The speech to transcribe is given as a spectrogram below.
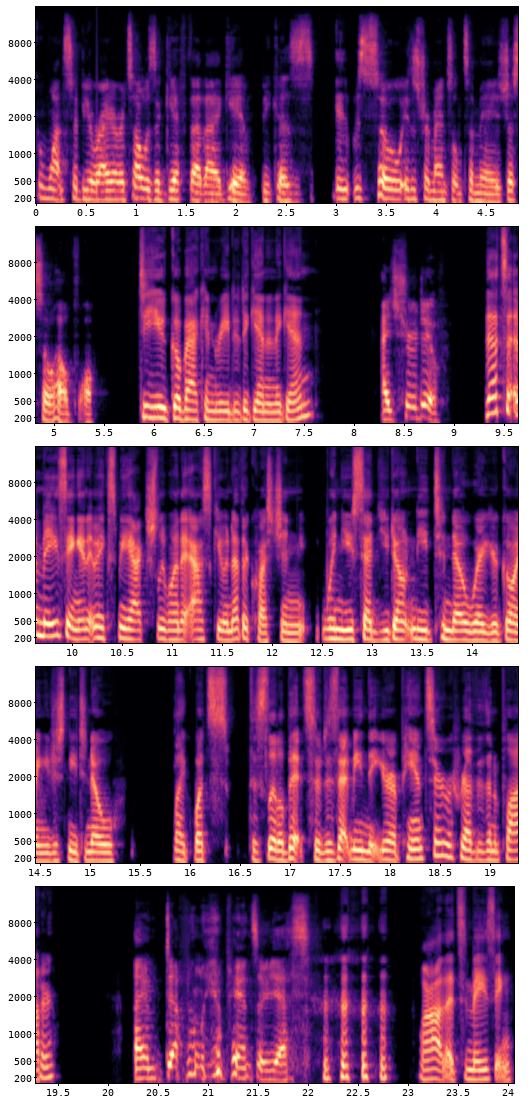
who wants to be a writer, it's always a gift that I give because it was so instrumental to me. It's just so helpful. Do you go back and read it again and again? I sure do. That's amazing. And it makes me actually want to ask you another question. When you said you don't need to know where you're going, you just need to know like what's this little bit. So does that mean that you're a pantser rather than a plotter? I am definitely a pantser, yes. Wow, that's amazing.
